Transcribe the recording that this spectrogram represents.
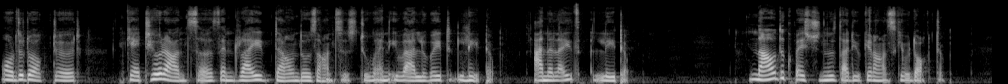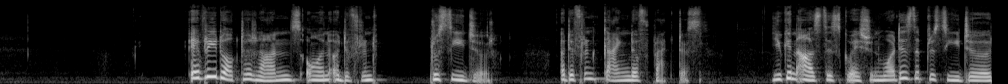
or the doctor, get your answers, and write down those answers too and evaluate later, analyze later. Now, the questions that you can ask your doctor every doctor runs on a different procedure, a different kind of practice. You can ask this question What is the procedure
